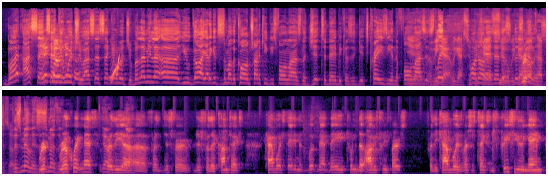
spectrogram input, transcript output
but I said Uh. Second could, it with could. you. I said second with you. But let me let uh you go. I got to get to some other call. I'm trying to keep these phone lines legit today because it gets crazy and the phone Yeah, lines and is we lit. got- we got super oh no, there- chats, there- too. there's, We got millions. types of stuff. There's millions. There's millions. real quick, Ness, Yeah, for the uh, yeah. uh, for just for just for the context, Cowboy Stadium is booked that day, twenty the August twenty first, for the Cowboys versus Texans preseason game.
